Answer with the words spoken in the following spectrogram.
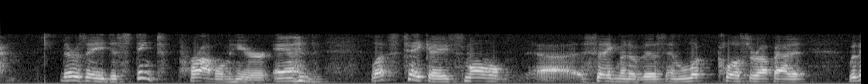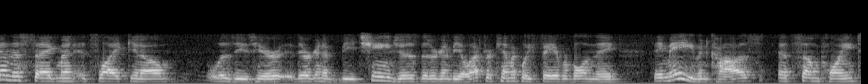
there's a distinct problem here and let's take a small uh, segment of this and look closer up at it. Within this segment, it's like, you know, Lizzie's here, there are going to be changes that are going to be electrochemically favorable and they, they may even cause, at some point,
